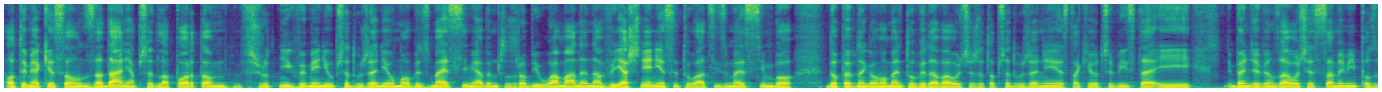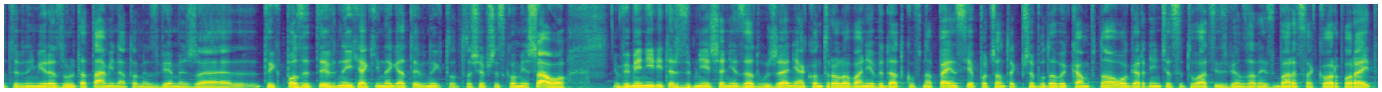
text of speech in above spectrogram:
o tym, jakie są zadania przed Laportą. Wśród nich wymienił przedłużenie umowy z Messim. Ja bym tu zrobił łamane na wyjaśnienie sytuacji z Messim, bo do pewnego momentu wydawało się, że to przedłużenie jest takie oczywiste i będzie wiązało się z samymi pozytywnymi rezultatami. Natomiast wiemy, że tych pozytywnych, jak i negatywnych to, to się wszystko mieszało. Wymienili też zmniejszenie zadłużenia, kontrolowanie wydatków na pensje, początek przebudowy Camp Nou, ogarnięcie sytuacji związanej z Barca Corporate,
